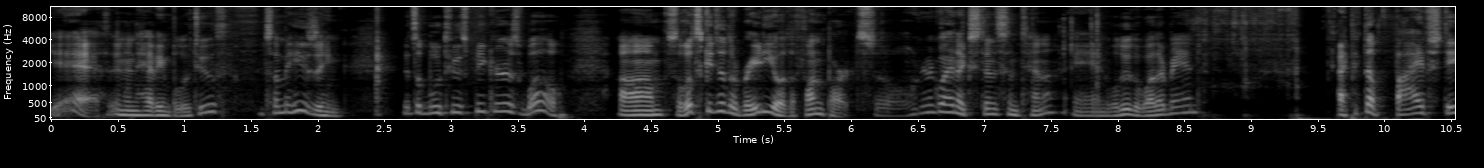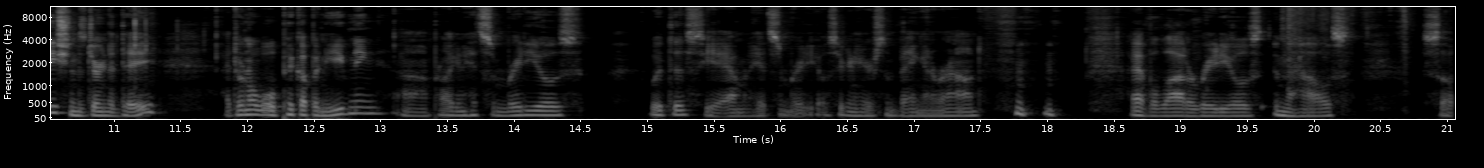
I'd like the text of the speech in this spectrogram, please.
Yeah, and then having Bluetooth, it's amazing. It's a Bluetooth speaker as well. Um, so let's get to the radio, the fun part. So we're gonna go ahead and extend this antenna, and we'll do the weather band. I picked up five stations during the day. I don't know what we'll pick up in the evening. Uh, probably gonna hit some radios with this. Yeah, I'm gonna hit some radios. You're gonna hear some banging around. I have a lot of radios in the house. So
